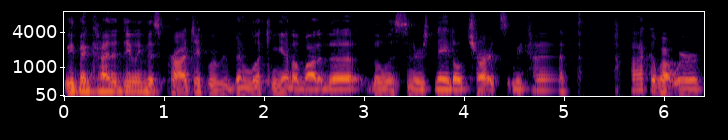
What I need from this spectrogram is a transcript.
we've been kind of doing this project where we've been looking at a lot of the the listeners natal charts and we kind of talk about where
